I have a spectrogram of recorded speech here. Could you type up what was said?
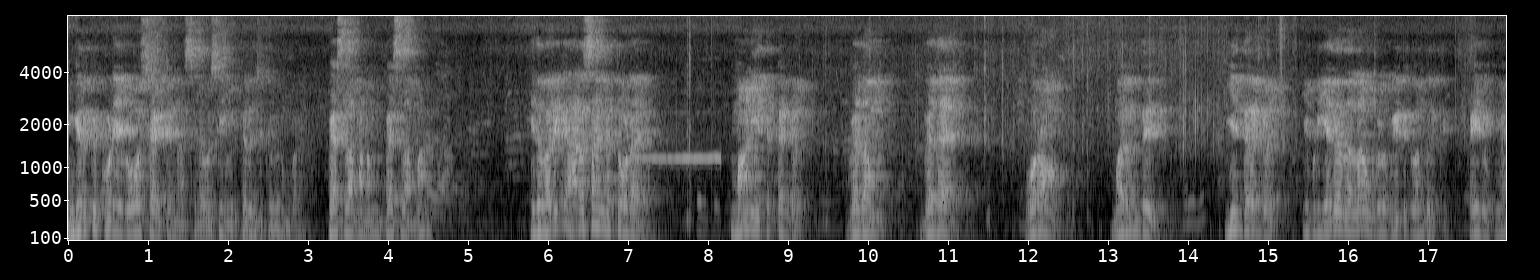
இங்கே இருக்கக்கூடிய விவசாயிட்டு நான் சில விஷயங்களை தெரிஞ்சுக்க விரும்புகிறேன் பேசலாமா? நம்ம பேசலாமா? இது வரைக்கும் அரசாங்கத்தோட மானிய திட்டங்கள் விதம் விதை உரம் மருந்து இயந்திரங்கள் இப்படி எதெல்லாம் உங்களுக்கு வீட்டுக்கு வந்திருக்கு? கை தூக்குங்க.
